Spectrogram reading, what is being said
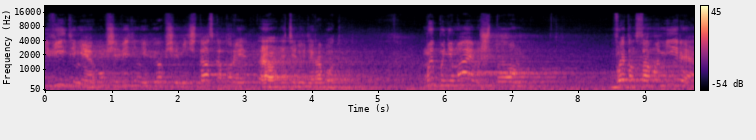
и видение, общее видение и общая мечта, с которой э, эти люди работают. Мы понимаем, что в этом самом мире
